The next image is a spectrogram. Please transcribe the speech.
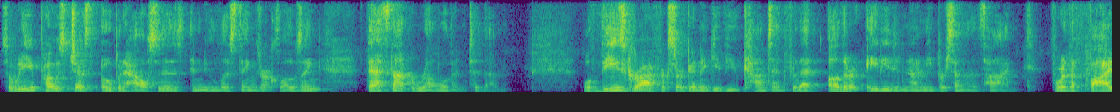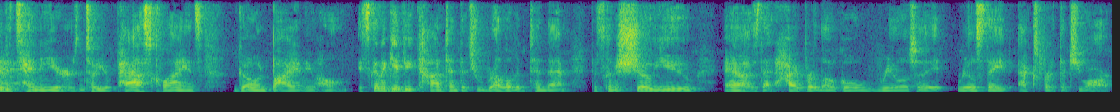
So when you post just open houses and new listings or closing, that's not relevant to them. Well, these graphics are going to give you content for that other 80 to 90% of the time for the five to 10 years until your past clients go and buy a new home. It's going to give you content that's relevant to them, that's going to show you as that hyper local real estate, expert that you are.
